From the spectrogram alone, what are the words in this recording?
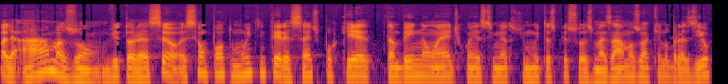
Olha, a Amazon, Vitor, esse, é, esse, é um ponto muito interessante porque também não é de conhecimento de muitas pessoas, mas a Amazon aqui no Brasil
